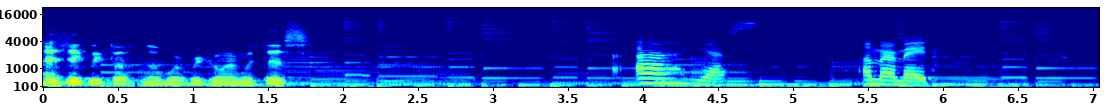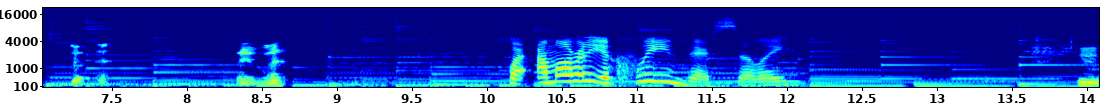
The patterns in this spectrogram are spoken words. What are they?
I think we both know where we're going with this. Ah, uh, yes. A mermaid. Wait, what? What? I'm already a queen there, silly. Hmm.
